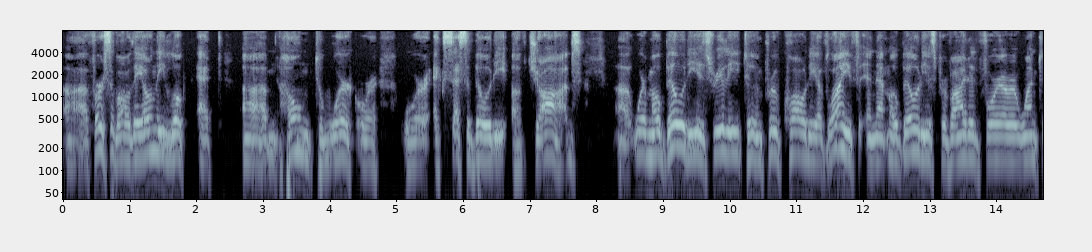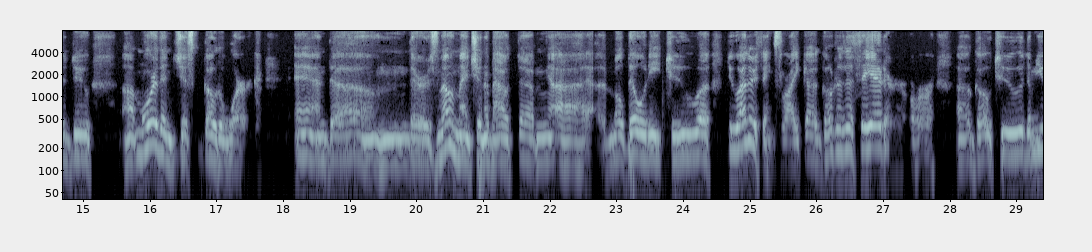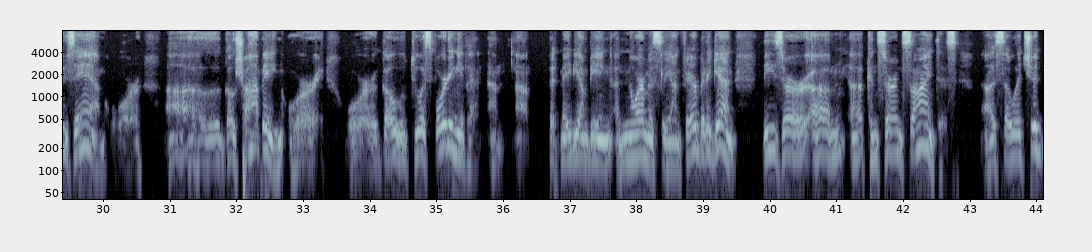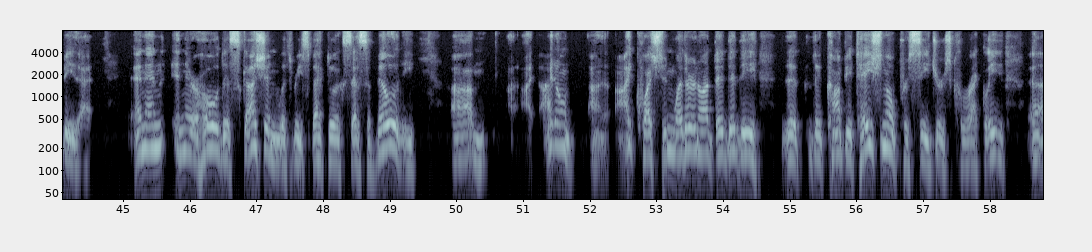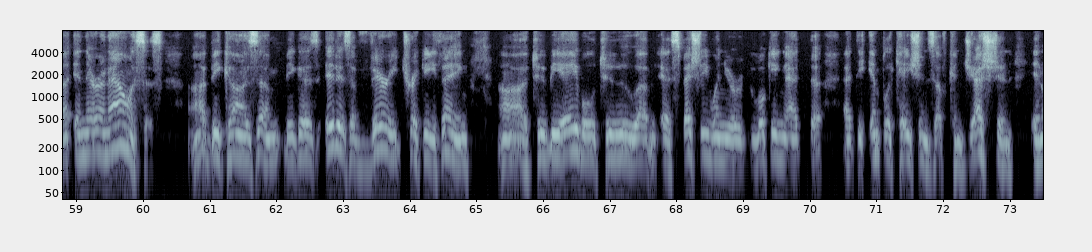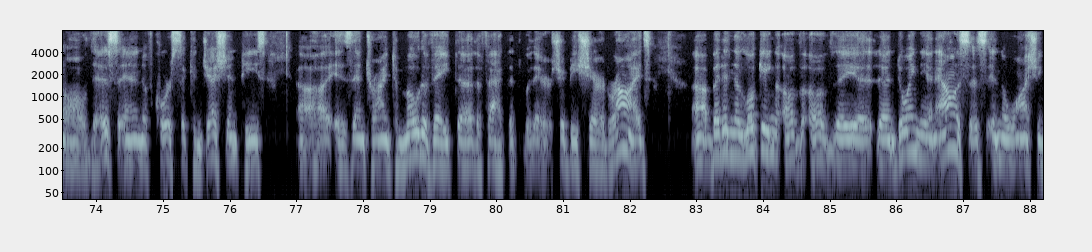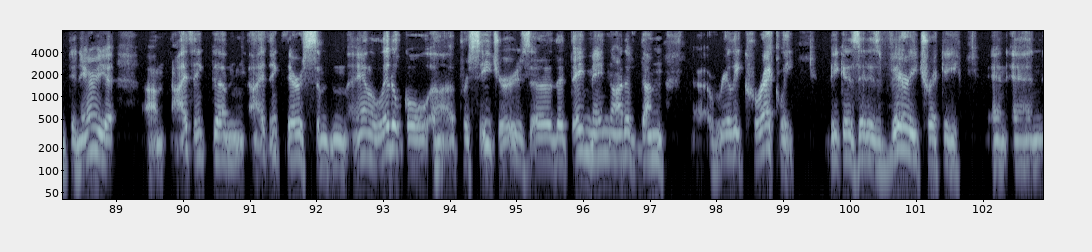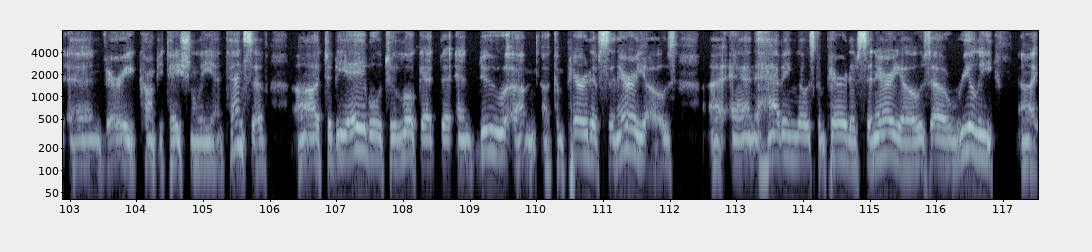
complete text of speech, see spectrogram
Uh, first of all, they only looked at um, home to work or or accessibility of jobs, uh, where mobility is really to improve quality of life, and that mobility is provided for everyone to do uh, more than just go to work. And um, there's no mention about um, uh, mobility to uh, do other things like uh, go to the theater or uh, go to the museum or uh, go shopping or or go to a sporting event. Um, uh, but maybe I'm being enormously unfair. But again, these are um, concerned scientists, so it should be that. And then in their whole discussion with respect to accessibility, um, I, I, don't. Uh, I question whether or not they did the the, the computational procedures correctly uh, in their analysis. Uh, because um, because it is a very tricky thing uh, to be able to, um, especially when you're looking at the at the implications of congestion in all this, and of course the congestion piece. Uh, is then trying to motivate uh, the fact that there should be shared rides. Uh, but in the looking of, of the uh, doing the analysis in the Washington area, um, I think um, I think there's some analytical uh, procedures uh, that they may not have done uh, really correctly, because it is very tricky and and and very computationally intensive. Uh, to be able to look at the, and do um, uh, comparative scenarios and having those comparative scenarios really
